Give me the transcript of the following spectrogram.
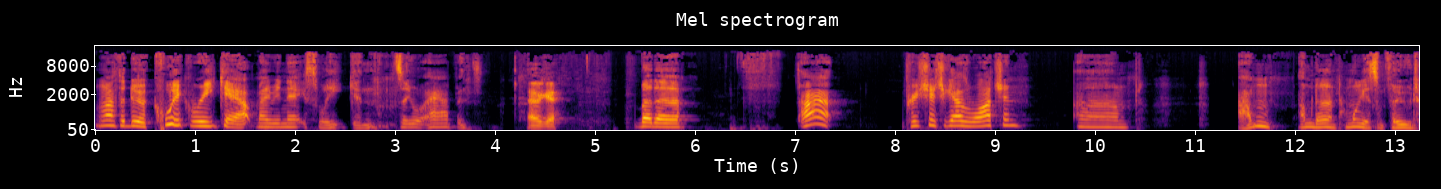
Might have to do a quick recap maybe next week and see what happens. Okay. But uh, I Appreciate you guys watching. Um, I'm I'm done. I'm gonna get some food.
